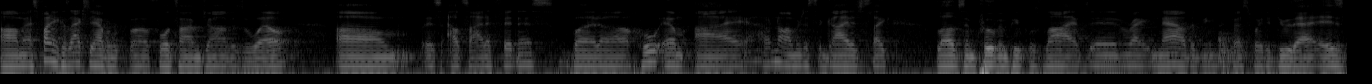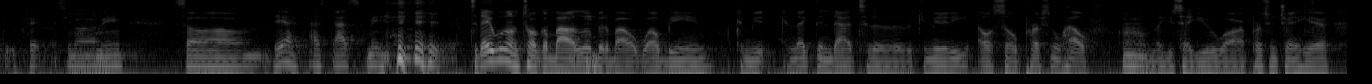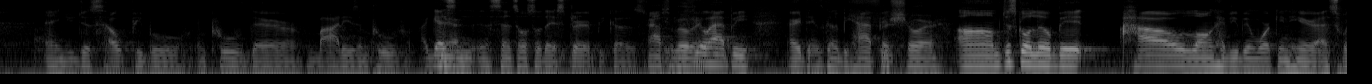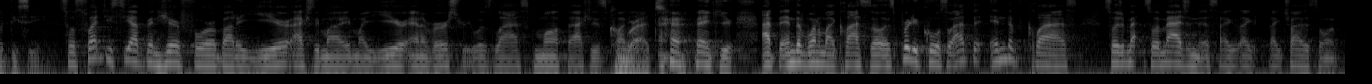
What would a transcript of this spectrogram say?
Um, and it's funny because I actually have a, a full-time job as well. Um, it's outside of fitness, but uh, who am I? I don't know. I'm just a guy that just like loves improving people's lives, and right now, the being the best way to do that is through fitness. You know what I mean? So um, yeah, that's that's me. Today we're going to talk about a little bit about well-being, commu- connecting that to the, the community, also personal health. Um, like you said, you are a personal trainer here, and you just help people improve their bodies, improve, I guess, Yeah. in, in a sense, also their spirit. Because if you feel happy, everything's going to be happy. For sure. Um, just go a little bit. How long have you been working here at Sweat DC? So Sweat DC, I've been here for about a year. Actually, my, my year anniversary was last month. Actually, it's funny. Congrats. Thank you. At the end of one of my classes, so it's pretty cool. So at the end of class, so so imagine this. Like like like try this on.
